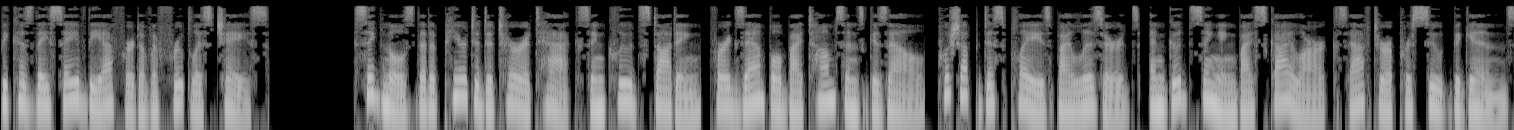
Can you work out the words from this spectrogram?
because they save the effort of a fruitless chase. Signals that appear to deter attacks include stotting, for example by Thomson's gazelle, push-up displays by lizards, and good singing by skylarks after a pursuit begins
